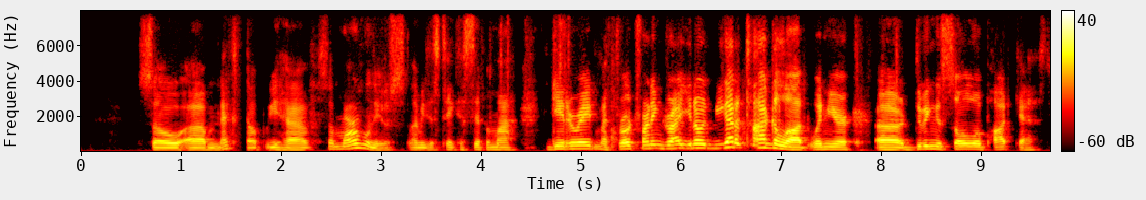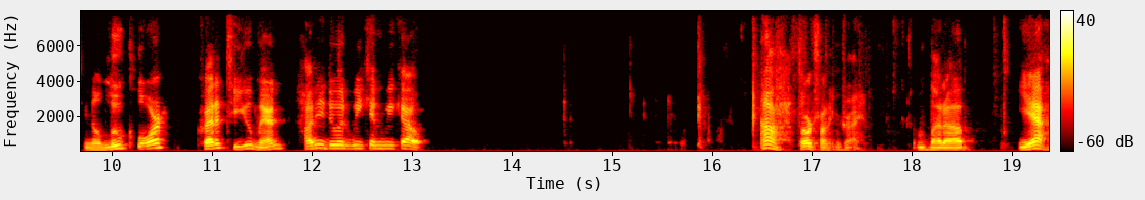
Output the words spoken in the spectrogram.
So um, next up, we have some Marvel news. Let me just take a sip of my Gatorade. My throat's running dry. You know, you got to talk a lot when you're uh, doing a solo podcast. You know, Luke Lore, credit to you, man. How do you do it week in, week out? Ah, throat's running dry. But uh, yeah,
